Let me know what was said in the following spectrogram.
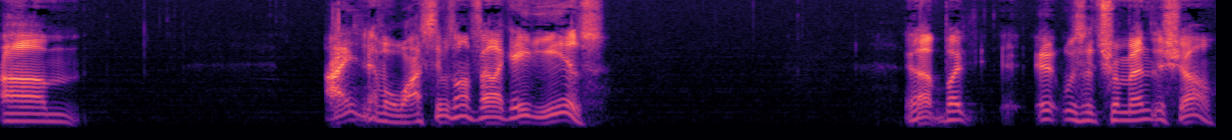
Um, I never watched it. It was on for like eight years. Yeah, but it was a tremendous show.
